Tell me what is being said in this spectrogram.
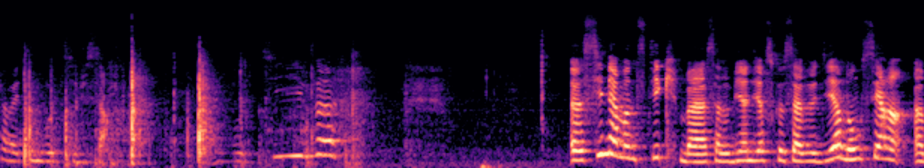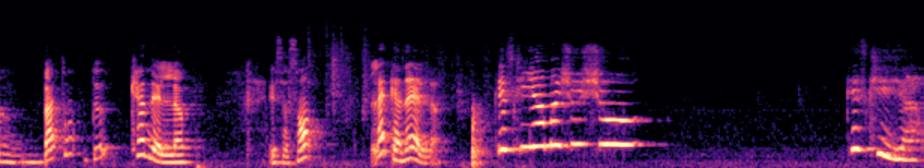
ça va être une votive, ça. Votive. Euh, cinnamon stick, bah, ça veut bien dire ce que ça veut dire. Donc, c'est un, un bâton de cannelle. Et ça sent la cannelle. Qu'est-ce qu'il y a, ma chouchou? Qu'est-ce qu'il y a?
